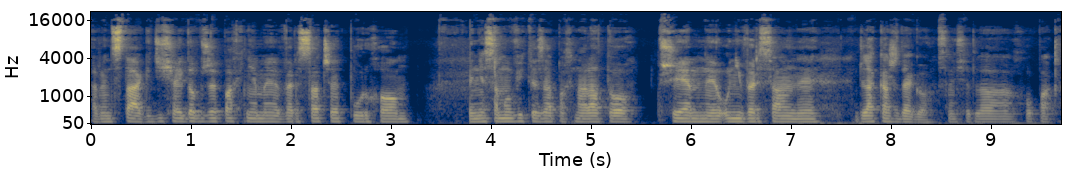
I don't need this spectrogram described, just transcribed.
A więc tak, dzisiaj dobrze pachniemy Versace Pure Home. Niesamowity zapach na lato, przyjemny, uniwersalny dla każdego, w sensie dla chłopaka,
